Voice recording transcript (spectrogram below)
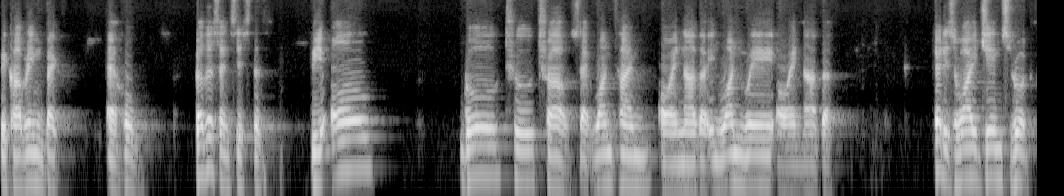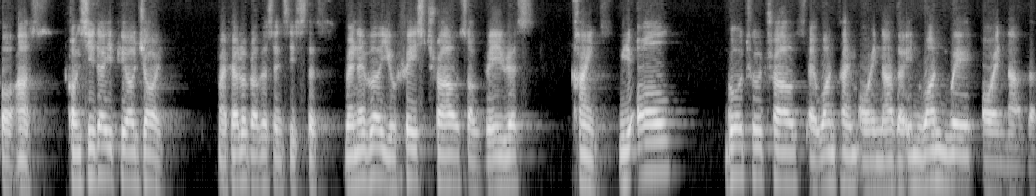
recovering back at home. Brothers and sisters, we all go through trials at one time or another, in one way or another. That is why James wrote for us Consider it pure joy, my fellow brothers and sisters, whenever you face trials of various kinds. We all go through trials at one time or another, in one way or another.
